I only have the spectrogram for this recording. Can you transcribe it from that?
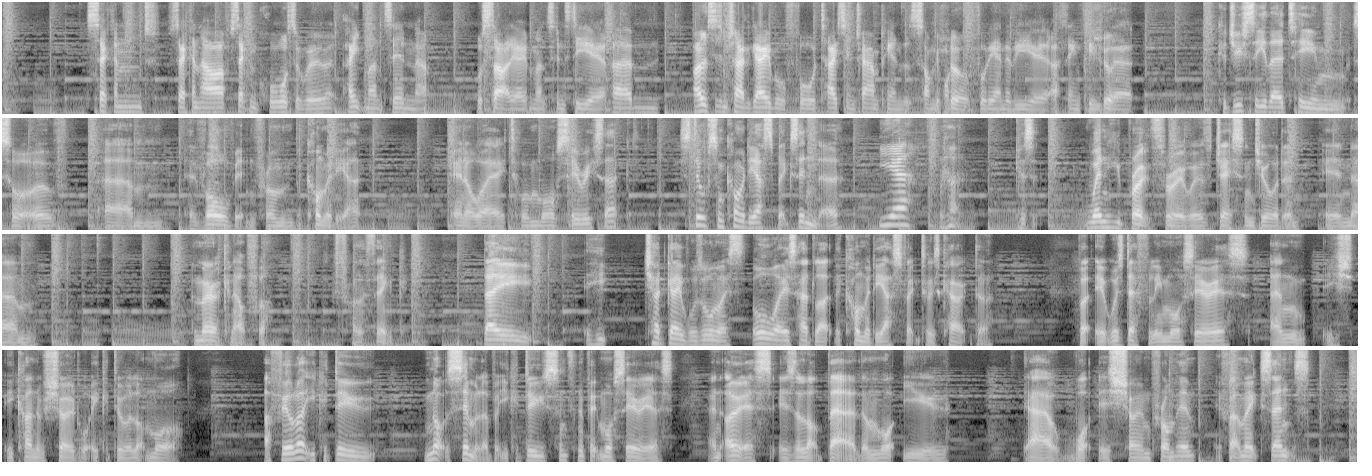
second, second half, second quarter, we're eight months in now. We'll start the eight months into the year. Um, Otis and Chad Gable for team champions at some point sure. before the end of the year. I think is Sure. uh, Could you see their team sort of um, evolving from the comedy act in a way to a more serious act? Still some comedy aspects in there, yeah, because when he broke through with Jason Jordan in um, American Alpha, I was trying to think, they he Chad Gable's almost always had like the comedy aspect to his character, but it was definitely more serious, and he sh- he kind of showed what he could do a lot more. I feel like you could do not similar, but you could do something a bit more serious, and Otis is a lot better than what you uh, what is shown from him, if that makes sense.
